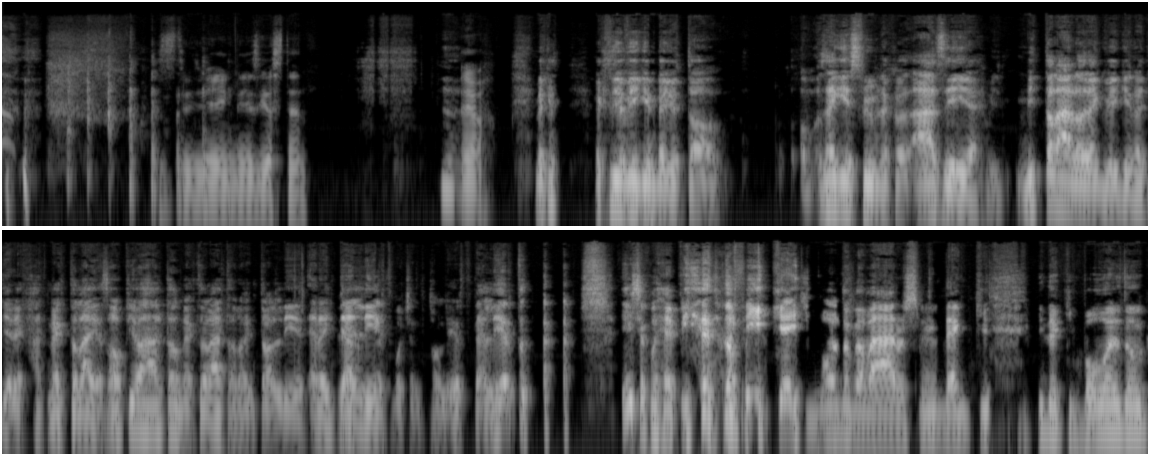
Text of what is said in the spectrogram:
Ezt így végignézi, aztán... Ja. Meg, meg hogy a végén bejött a, az egész filmnek az ázéje, hogy mit talál a legvégén a gyerek? Hát megtalálja az apja által, megtalálta aranytallért, aranytellért, bocsánat, tallért, tellért, és akkor happy end a vége, és boldog a város, mindenki, mindenki boldog,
